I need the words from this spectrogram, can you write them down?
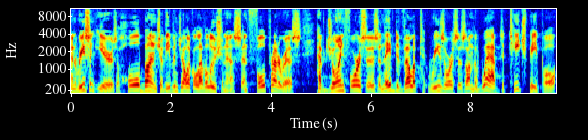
in recent years, a whole bunch of evangelical evolutionists and full preterists have joined forces and they've developed resources on the web to teach people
